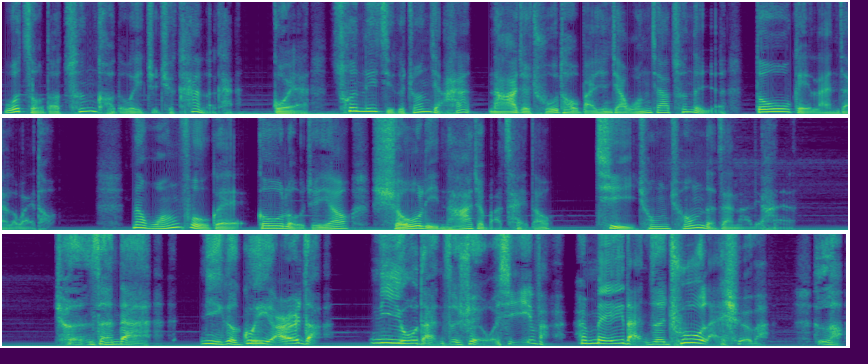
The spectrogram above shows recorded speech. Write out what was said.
我走到村口的位置去看了看，果然村里几个庄稼汉拿着锄头，把人家王家村的人都给拦在了外头。那王富贵佝偻着腰，手里拿着把菜刀。气冲冲的在那里喊：“陈三蛋，你个龟儿子，你有胆子睡我媳妇儿，没胆子出来是吧？老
